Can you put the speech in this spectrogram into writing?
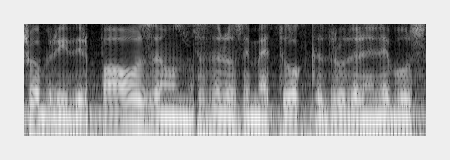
Šobrīd ir pauze, un tas nenozīmē to, ka rudenī nebūs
